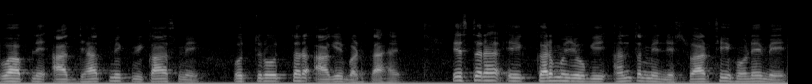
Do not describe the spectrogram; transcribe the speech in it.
वह अपने आध्यात्मिक विकास में उत्तरोत्तर आगे बढ़ता है। इस तरह एक कर्मयोगी अंत में निस्वार्थी होने में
